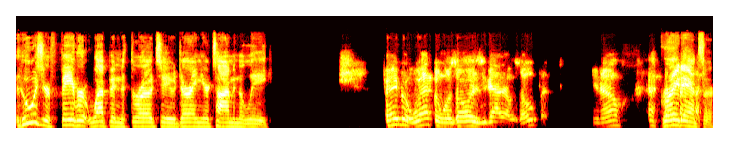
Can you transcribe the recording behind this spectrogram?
who was your favorite weapon to throw to during your time in the league? Favorite weapon was always the guy that was open, you know? Great answer.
